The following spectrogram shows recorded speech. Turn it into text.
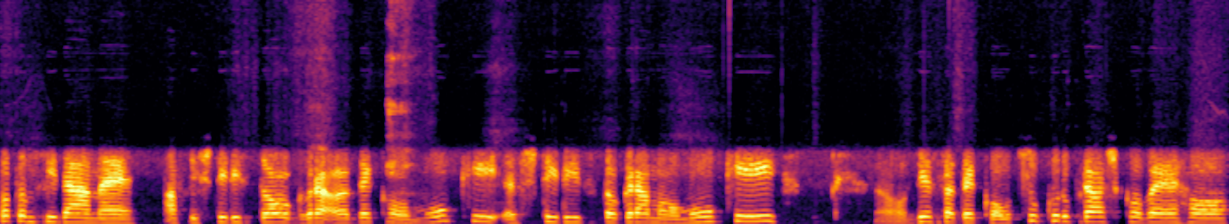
Potom si dáme asi 400 gra- dekov múky, 400 gramov múky, 10 dekov cukru práškového,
